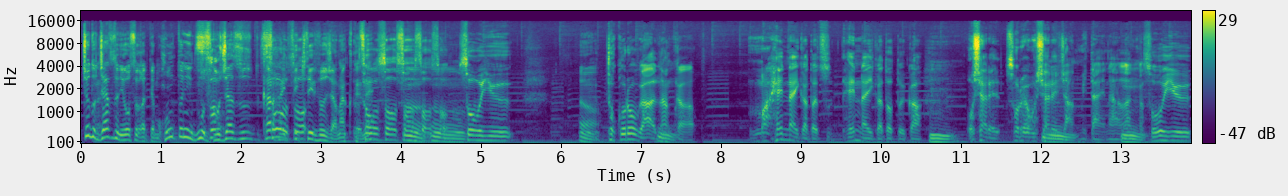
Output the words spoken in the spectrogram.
ちょっとジャズの要素があっても本当にもうドジャズから入ってきてる人じゃなくてね。そう。そうそうそうそう、んんん。そういううんところがなんか、まあ変な言い方す変な言い方というか、うん。おしゃれそれおしゃれじゃんみたいな、うん。なんかそういう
